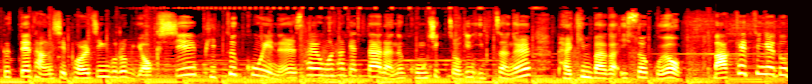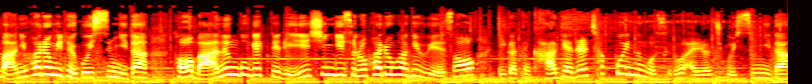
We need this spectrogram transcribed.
그때 당시 버진그룹 역시 비트코인을 사용을 하겠다라는 공식적인 입장을 밝힌 바가 있었고요. 마케팅에도 많이 활용이 되고 있습니다. 더 많은 고객들이 신기술을 활용하기 위해서 이 같은 가게를 찾고 있는 것으로 알려지고 있습니다.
